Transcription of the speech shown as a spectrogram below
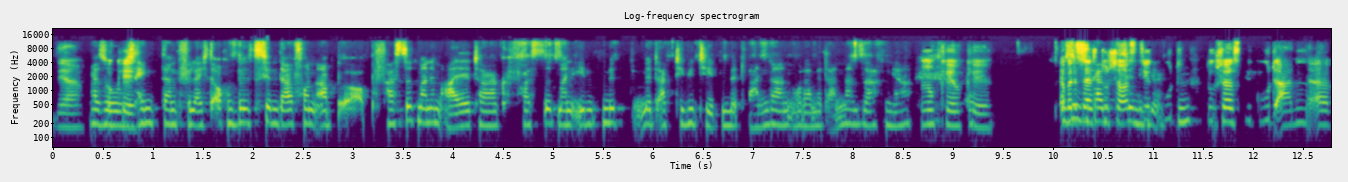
ja. Also okay. es hängt dann vielleicht auch ein bisschen davon ab, ob fastet man im Alltag, fastet man eben mit, mit Aktivitäten, mit Wandern oder mit anderen Sachen, ja. Okay, okay. Aber das heißt, du schaust, dir gut, du schaust dir gut an, äh,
